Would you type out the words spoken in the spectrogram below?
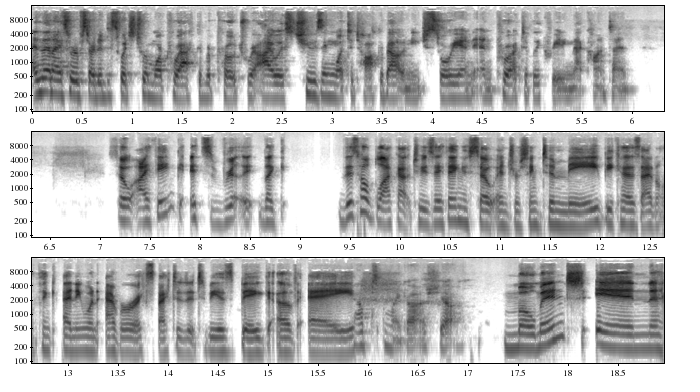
And then I sort of started to switch to a more proactive approach where I was choosing what to talk about in each story and, and proactively creating that content. So I think it's really like this whole blackout tuesday thing is so interesting to me because i don't think anyone ever expected it to be as big of a oh my gosh. Yeah. moment in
